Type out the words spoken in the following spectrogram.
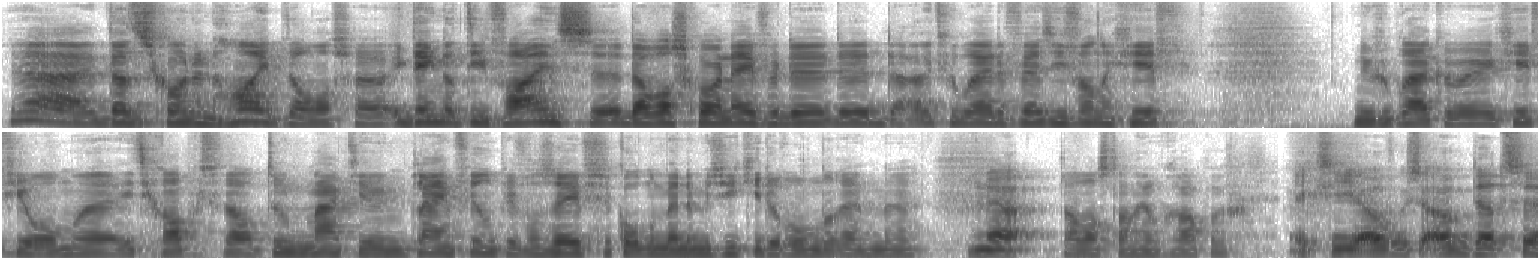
Ja, dat is gewoon een hype dan of zo. Ik denk dat die Vines, eh, dat was gewoon even de, de, de uitgebreide versie van een GIF. Nu gebruiken we een GIFje om eh, iets grappigs te. Toen maakte je een klein filmpje van 7 seconden met een muziekje eronder en eh, Ja. dat was dan heel grappig. Ik zie overigens ook dat ze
